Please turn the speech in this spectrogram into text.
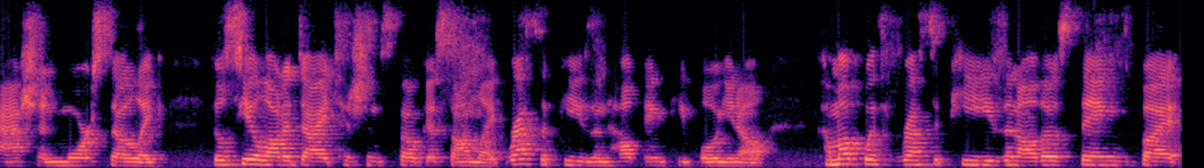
passion more so. Like you'll see a lot of dietitians focus on like recipes and helping people you know come up with recipes and all those things but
